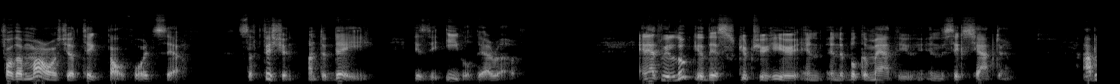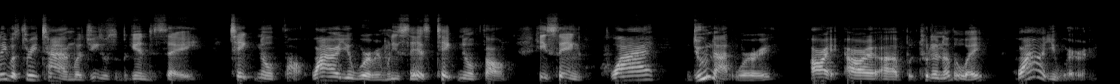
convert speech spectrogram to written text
for the morrow shall take thought for itself. Sufficient unto day is the evil thereof. And as we look at this scripture here in, in the book of Matthew, in the sixth chapter, I believe it was three times where Jesus began to say, Take no thought. Why are you worrying? When he says take no thought, he's saying, Why do not worry? Or, or uh, put it another way, why are you worrying?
